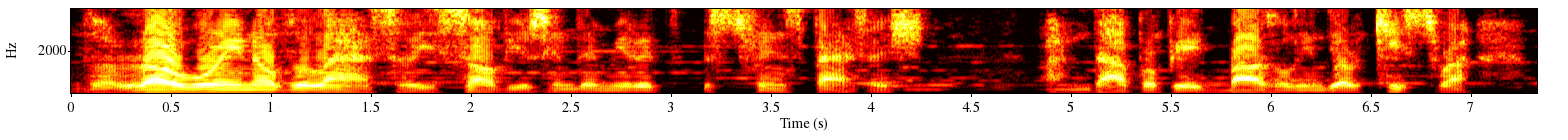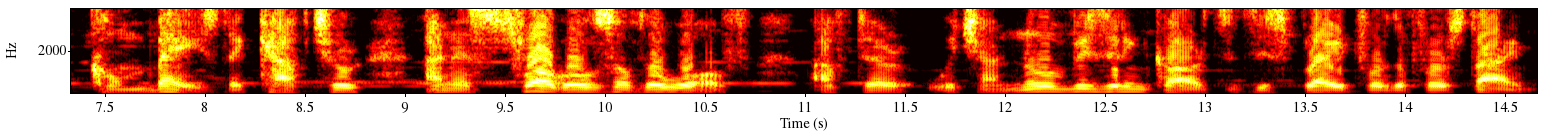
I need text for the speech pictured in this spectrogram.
The lowering of the lasso is obvious in the muted strings passage, and the appropriate bustle in the orchestra conveys the capture and struggles of the wolf, after which a new visiting card is displayed for the first time,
